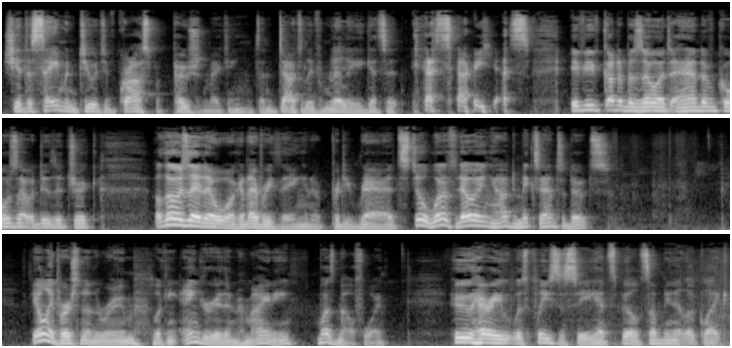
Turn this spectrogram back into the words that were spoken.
she had the same intuitive grasp of potion making. It's undoubtedly from Lily, he gets it. Yes, Harry, yes. If you've got a bezoar to hand, of course that would do the trick. Although as they don't work on everything and are pretty rare, it's still worth knowing how to mix antidotes. The only person in the room looking angrier than Hermione was Malfoy, who Harry was pleased to see had spilled something that looked like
